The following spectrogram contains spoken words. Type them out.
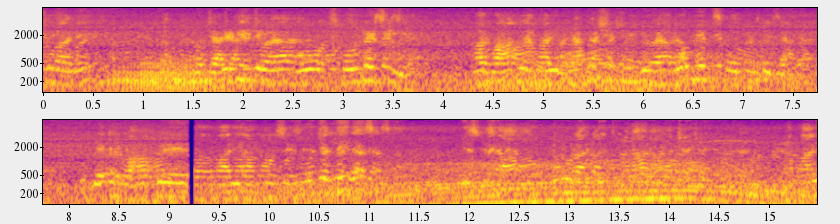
شبہ نہیں۔ میجارٹی جو ہے، وہ ایکسپورٹرس کی ہے۔ اور وہاں پہ ہماری ممبرشپ بھی جو ہے، وہ بھی ایکسپورٹر کی زیادہ ہے۔ لیکن وہاں پہ ہماری آنکھوں سے اوجل نہیں رہ سکتا۔ اس میں آپ کو پورا اطمینان ہونا چاہیے۔ ہماری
